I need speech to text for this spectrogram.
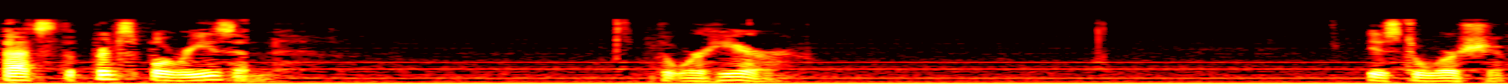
That's the principal reason that we're here is to worship.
